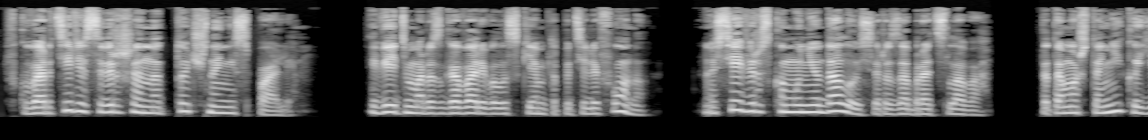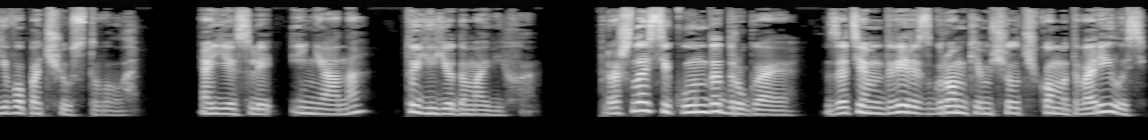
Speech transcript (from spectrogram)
В квартире совершенно точно не спали. Ведьма разговаривала с кем-то по телефону, но Северскому не удалось разобрать слова, потому что Ника его почувствовала. А если и не она, то ее домовиха. Прошла секунда, другая, Затем дверь с громким щелчком отворилась,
